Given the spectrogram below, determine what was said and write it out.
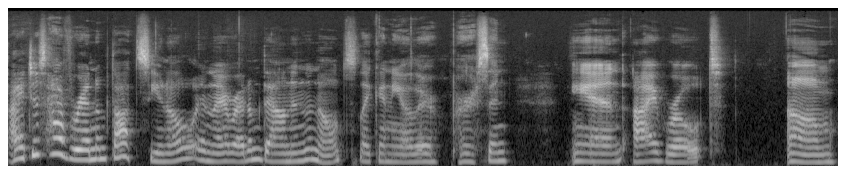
i just have random thoughts you know and i write them down in the notes like any other person and i wrote um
